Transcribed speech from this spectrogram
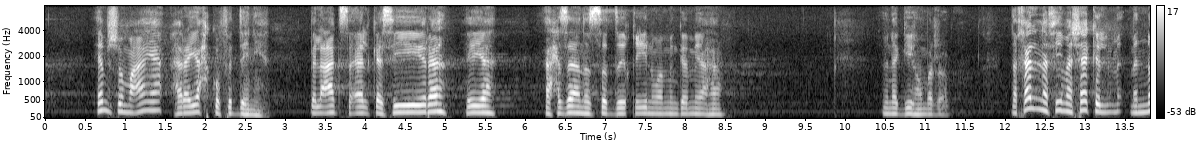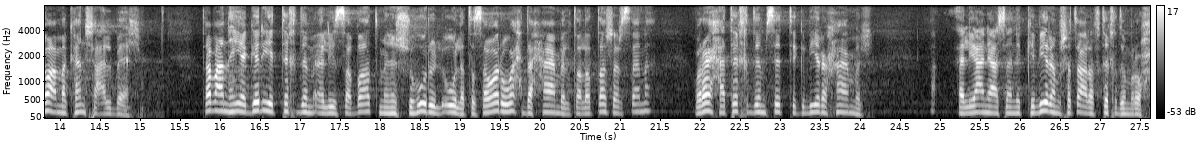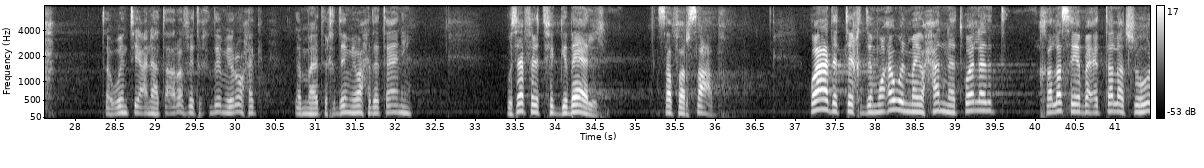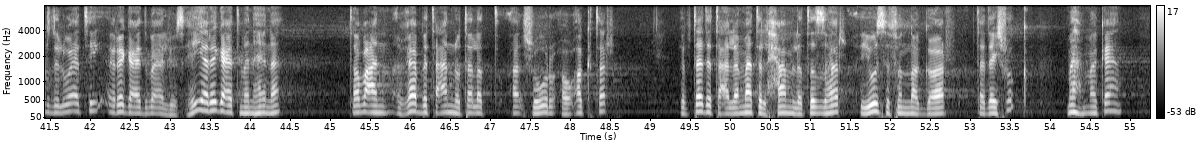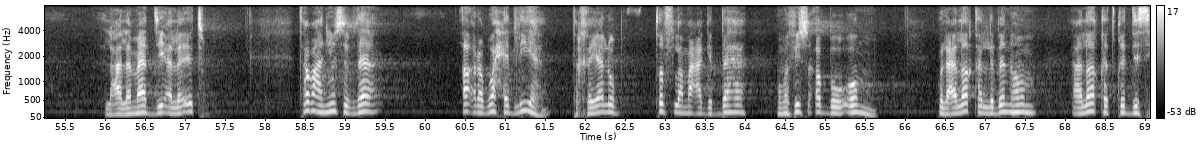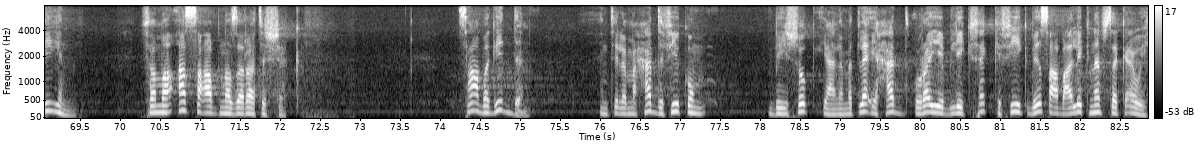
امشوا معايا هريحكم في الدنيا. بالعكس قال كثيرة هي أحزان الصديقين ومن جميعها. ينجيهم الرب. دخلنا في مشاكل من نوع ما كانش على البال. طبعا هي جريت تخدم إليصابات من الشهور الأولى. تصوروا واحدة حامل 13 سنة ورايحة تخدم ست كبيرة حامل. قال يعني عشان الكبيرة مش هتعرف تخدم روحها. طب وانت يعني هتعرفي تخدمي روحك لما هتخدمي واحدة تاني؟ وسافرت في الجبال. سفر صعب. وقعدت تخدم واول ما يوحنا اتولد خلاص هي بقت ثلاث شهور دلوقتي رجعت بقى ليوسف هي رجعت من هنا طبعا غابت عنه ثلاث شهور أو أكتر. ابتدت علامات الحمل تظهر. يوسف النجار ابتدى يشك مهما كان. العلامات دي قلقته. طبعا يوسف ده أقرب واحد ليها. تخيلوا طفلة مع جدها ومفيش أب وأم والعلاقة اللي بينهم علاقة قديسين فما أصعب نظرات الشك. صعبة جدا. أنت لما حد فيكم بيشك يعني لما تلاقي حد قريب ليك شك فيك بيصعب عليك نفسك قوي.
